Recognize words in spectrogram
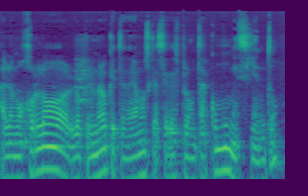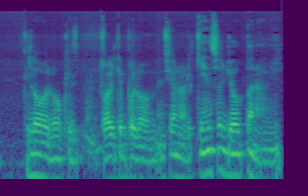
a lo mejor lo, lo primero que tendríamos que hacer es preguntar cómo me siento, que es lo, lo que todo el tiempo lo menciono, quién soy yo para mí.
